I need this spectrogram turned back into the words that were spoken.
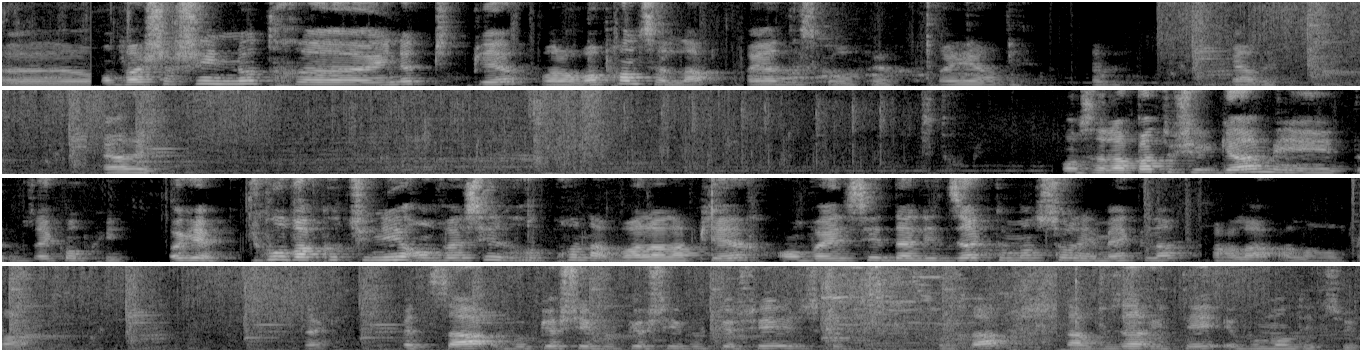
Euh, on va chercher une autre, euh, une autre petite pierre. Voilà, on va prendre celle-là. Regardez ce qu'on va faire. Regardez. Regardez. Regardez. Regardez. Bon, ça n'a pas touché le gars, mais vous avez compris. Ok, du coup, on va continuer. On va essayer de reprendre, la... voilà, la pierre. On va essayer d'aller directement sur les mecs, là. Par là. Alors, on va... Faites ça. Vous piochez, vous piochez, vous piochez. Jusque comme ça. Là, vous arrêtez et vous montez dessus.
